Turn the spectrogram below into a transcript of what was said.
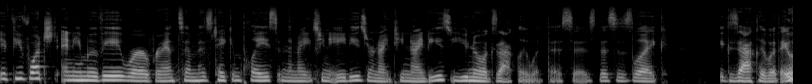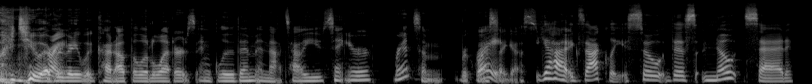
If you've watched any movie where a ransom has taken place in the 1980s or 1990s, you know exactly what this is. This is like exactly what they would do. Everybody would cut out the little letters and glue them, and that's how you sent your ransom request, I guess. Yeah, exactly. So this note said,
